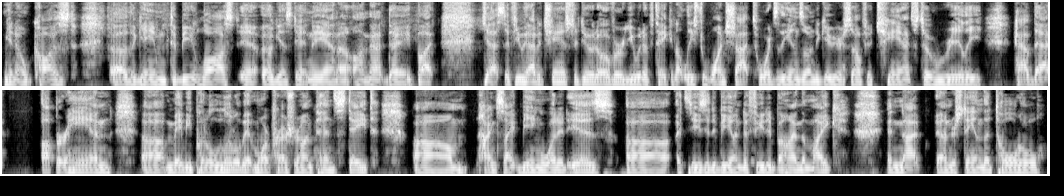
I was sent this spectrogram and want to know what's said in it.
you know caused uh, the game to be lost in, against Indiana on that day. But yes, if you had a chance to do it over, you would have taken at least one shot towards the end zone to give yourself a chance to really have that upper hand, uh, maybe put a little bit more pressure on Penn State. Um, hindsight being what it is, uh, it's easy to be undefeated behind the mic and not understand the total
